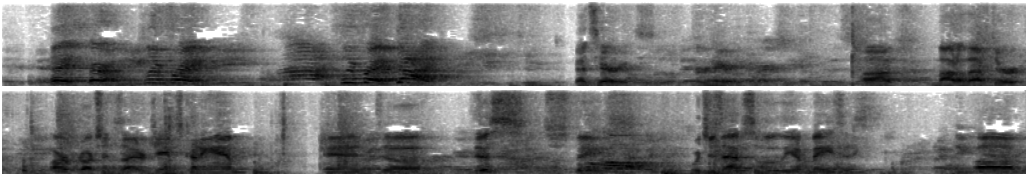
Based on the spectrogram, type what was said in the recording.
Hey, Sparrow, clear frame! Clear frame, dive! That's Harry's, or Harry. Uh, modeled after our production designer, James Cunningham. And uh, this space, which is absolutely amazing, um,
